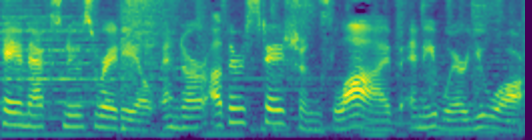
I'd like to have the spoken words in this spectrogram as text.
KNX News Radio and our other stations live anywhere you are.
